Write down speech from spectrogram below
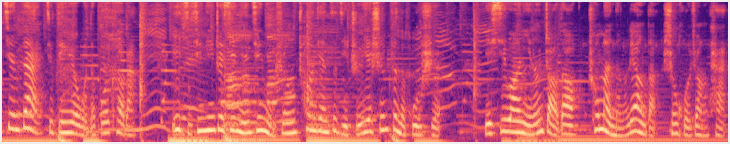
现在就订阅我的播客吧。一起倾听这些年轻女生创建自己职业身份的故事，也希望你能找到充满能量的生活状态。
